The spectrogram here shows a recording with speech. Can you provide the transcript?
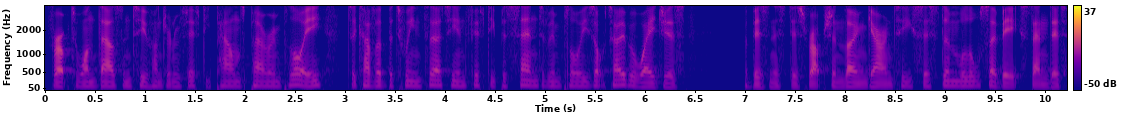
for up to £1,250 per employee to cover between 30 and 50% of employees' October wages. The Business Disruption Loan Guarantee System will also be extended.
